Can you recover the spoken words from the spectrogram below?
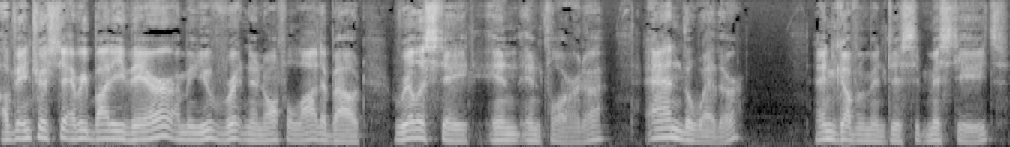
of interest to everybody there? I mean, you've written an awful lot about real estate in, in Florida and the weather and government dis- misdeeds.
